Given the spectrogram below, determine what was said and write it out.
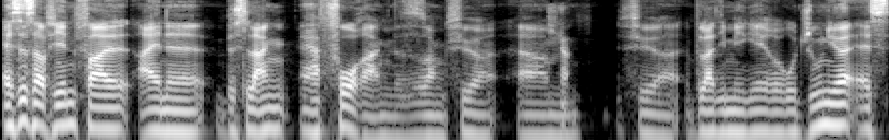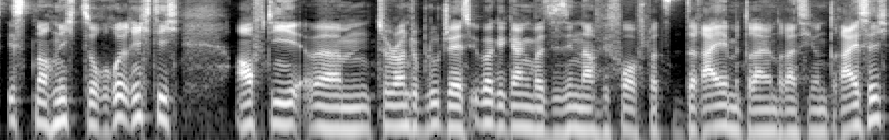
Es ist auf jeden Fall eine bislang hervorragende Saison für, ähm, ja. für Vladimir Guerrero Jr. Es ist noch nicht so richtig auf die ähm, Toronto Blue Jays übergegangen, weil sie sind nach wie vor auf Platz 3 mit 33 und 30.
